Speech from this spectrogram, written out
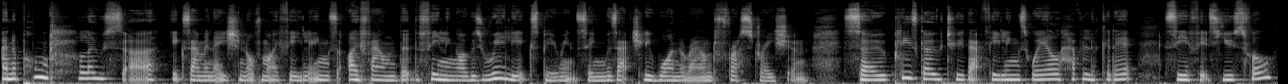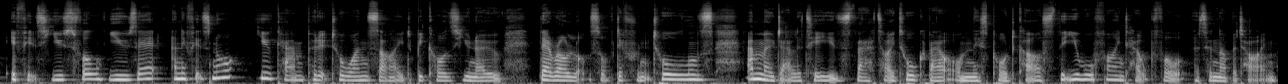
And upon closer examination of my feelings, I found that the feeling I was really experiencing was actually one around frustration. So please go to that feelings wheel, have a look at it, see if it's useful. If it's useful, use it. And if it's not, you can put it to one side because you know there are lots of different tools and modalities that I talk about on this podcast that you will find helpful at another time.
